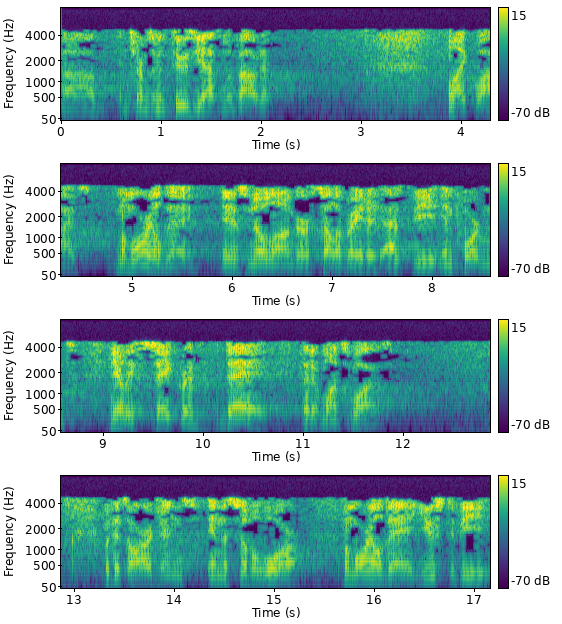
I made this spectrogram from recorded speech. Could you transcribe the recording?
uh, in terms of enthusiasm about it. Likewise, Memorial Day is no longer celebrated as the important, nearly sacred day that it once was. With its origins in the Civil War, Memorial Day used to be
